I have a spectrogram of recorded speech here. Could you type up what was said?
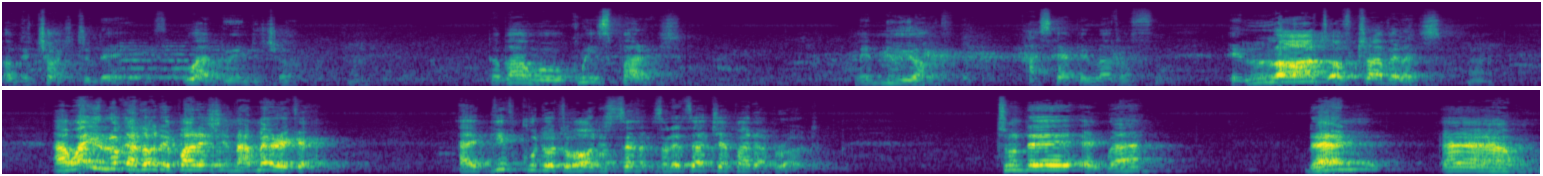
of the church today who are doing the job. Tó bá wo Queen's Parish ní New York has helped a lot of a lot of travelers. And when you look at all the parish in America, I give kudos to all the Cel- Celestial Shepherd abroad. Tunde Egba, then um,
